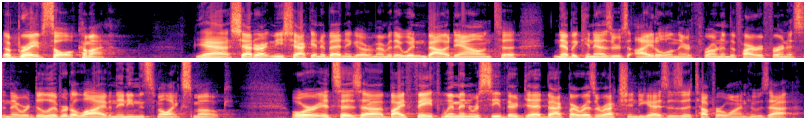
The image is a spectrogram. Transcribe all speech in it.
A brave soul. Come on. Yeah, Shadrach, Meshach, and Abednego. Remember, they wouldn't bow down to Nebuchadnezzar's idol and they were thrown in the fiery furnace and they were delivered alive and they didn't even smell like smoke. Or it says, uh, by faith, women received their dead back by resurrection. Do you guys, this is a tougher one. Who was that?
